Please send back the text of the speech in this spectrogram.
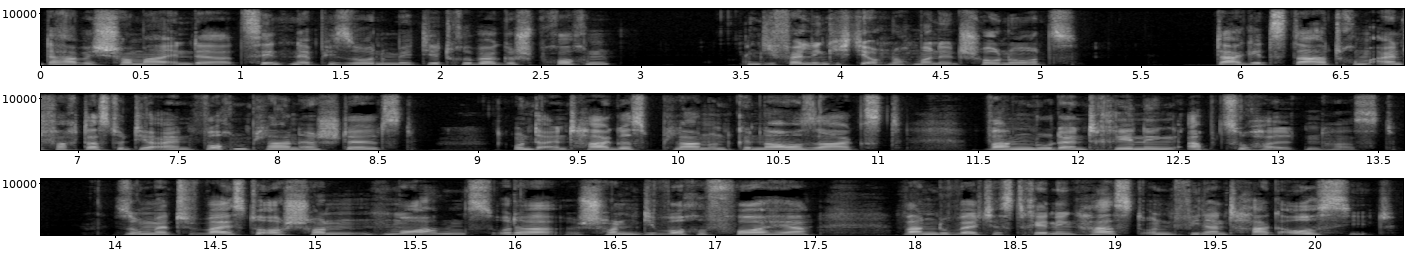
Da habe ich schon mal in der zehnten Episode mit dir drüber gesprochen. Die verlinke ich dir auch nochmal in den Show Notes. Da geht es darum einfach, dass du dir einen Wochenplan erstellst und einen Tagesplan und genau sagst, wann du dein Training abzuhalten hast. Somit weißt du auch schon morgens oder schon die Woche vorher, wann du welches Training hast und wie dein Tag aussieht.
